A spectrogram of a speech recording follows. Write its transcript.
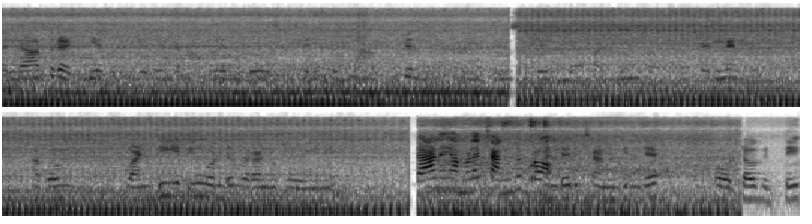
വല്ലാത്തൊരു അടിയാണ് കിട്ടിയത് എന്റെ മക്കൾ എന്തോ ഹോസ്പിറ്റലിൽ പെരുന്നാൾക്ക് സുഖമില്ല. പട്ടിയും എല്ലാം ഉണ്ട്. അപ്പം വണ്ടിയും കൊണ്ട് ഇവരങ്ങ് പോയി. ഇതാണ് നമ്മളെ ചങ്ക് എന്റെ ഒരു ചങ്കിന്റെ ഫോട്ടോ കിട്ടി.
